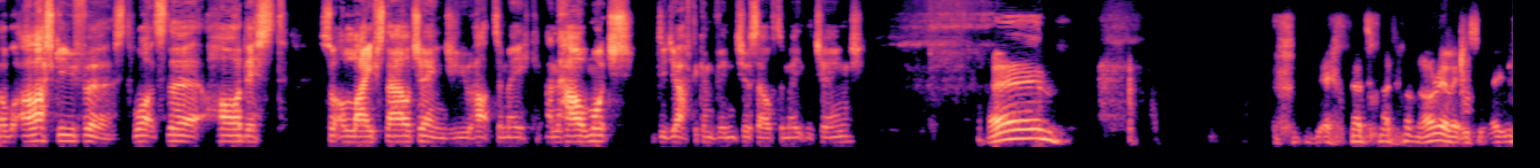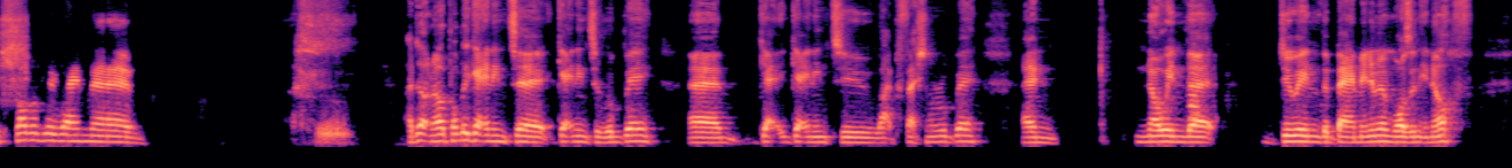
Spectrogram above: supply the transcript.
I'll ask you first. What's the hardest sort of lifestyle change you had to make, and how much did you have to convince yourself to make the change? Um, I, don't, know really. It's, it's probably when um, I don't know. Probably getting into getting into rugby, um, get, getting into like professional rugby, and knowing that doing the bare minimum wasn't enough.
